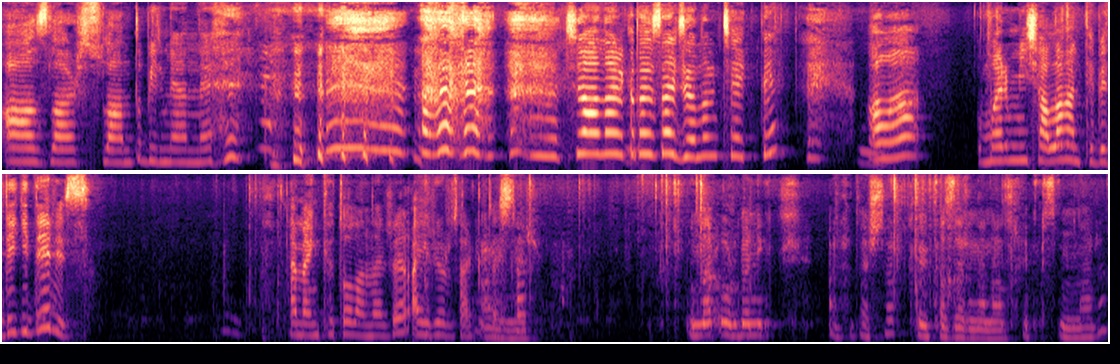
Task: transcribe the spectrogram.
ağızlar sulandı bilmeyenler. Şu an arkadaşlar canım çekti. Ama umarım inşallah Antep'e de gideriz. Hemen kötü olanları ayırıyoruz arkadaşlar. Aynen. Bunlar organik arkadaşlar. Köy pazarından aldık hep biz bunları.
